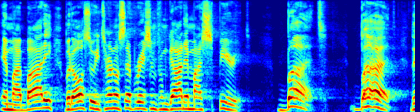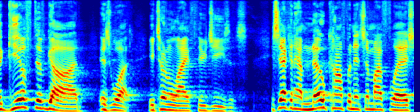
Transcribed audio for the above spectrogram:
in my body, but also eternal separation from God in my spirit. But, but the gift of God is what? Eternal life through Jesus. You see, I can have no confidence in my flesh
